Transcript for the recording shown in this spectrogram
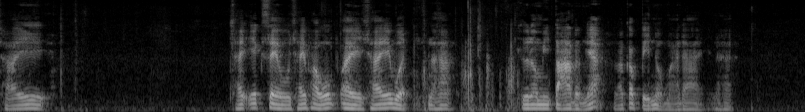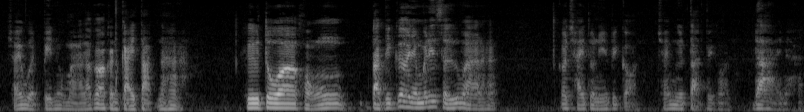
ใช้ ใช้ Excel ใช้ Power ไอใช้ Word นะฮะ คือเรามีตาแบบเนี้ย แล้วก็ปริ้นออกมาได้นะฮะ ใช้ Word ปริ้นออกมา แล้วก็กันไกรตัดนะฮะ คือตัวของตัดติ๊กเกอร์ยังไม่ได้ซื้อมานะฮะ ก็ใช้ตัวนี้ไปก่อน ใช้มือตัดไปก่อนได้นะฮะ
